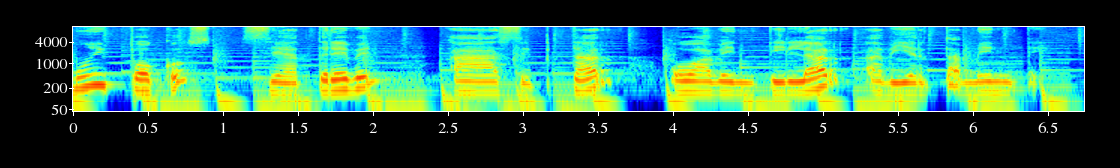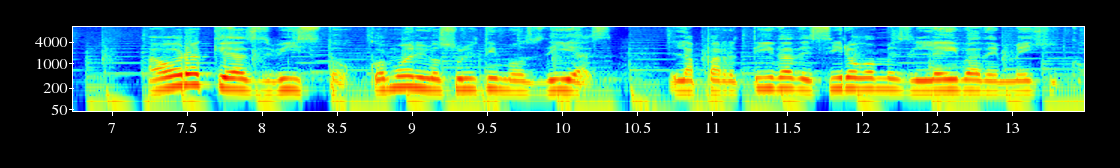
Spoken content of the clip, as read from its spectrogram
muy pocos se atreven a aceptar o a ventilar abiertamente. Ahora que has visto cómo en los últimos días la partida de Ciro Gómez Leiva de México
